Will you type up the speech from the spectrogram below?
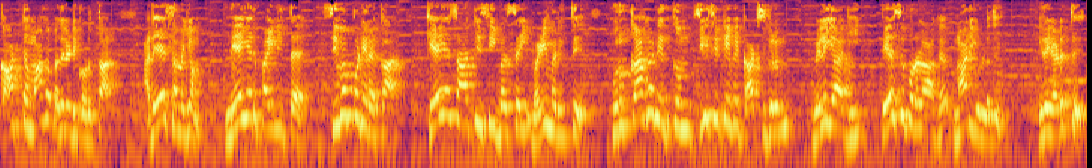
காட்டமாக பதிலடி கொடுத்தார். அதே சமயம் மேயர் பயணித்த சிவப்பு நிற கார் கே எஸ் ஆர்டி பஸ்ஸை வழிமறித்து குறுக்காக நிற்கும் சிசிடிவி காட்சிகளும் வெளியாகி பேசுபொருளாக மாறியுள்ளது. இதையடுத்து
